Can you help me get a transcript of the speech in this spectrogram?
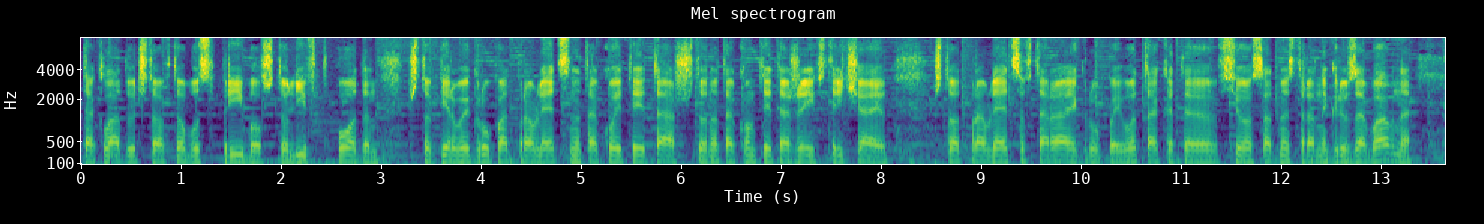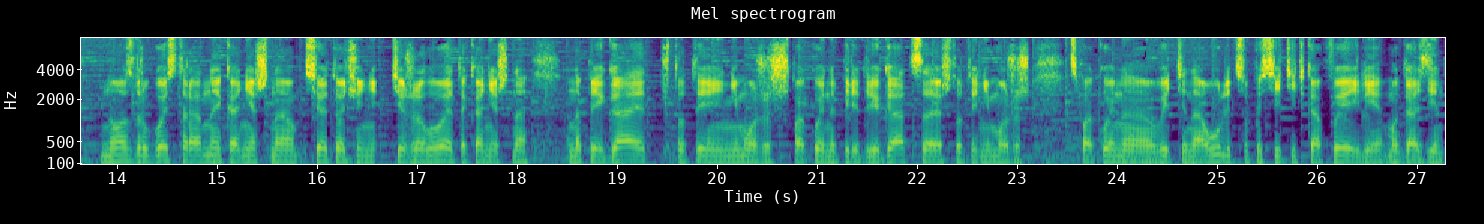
докладывают, что автобус прибыл, что лифт подан, что первая группа отправляется на такой-то этаж, что на таком-то этаже их встречают, что отправляется вторая группа. И вот так это все, с одной стороны, говорю, забавно, но, с другой стороны, конечно, все это очень тяжело. Это, конечно, напрягает, что ты не можешь спокойно передвигаться, что ты не можешь спокойно выйти на улицу, посетить кафе или магазин.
